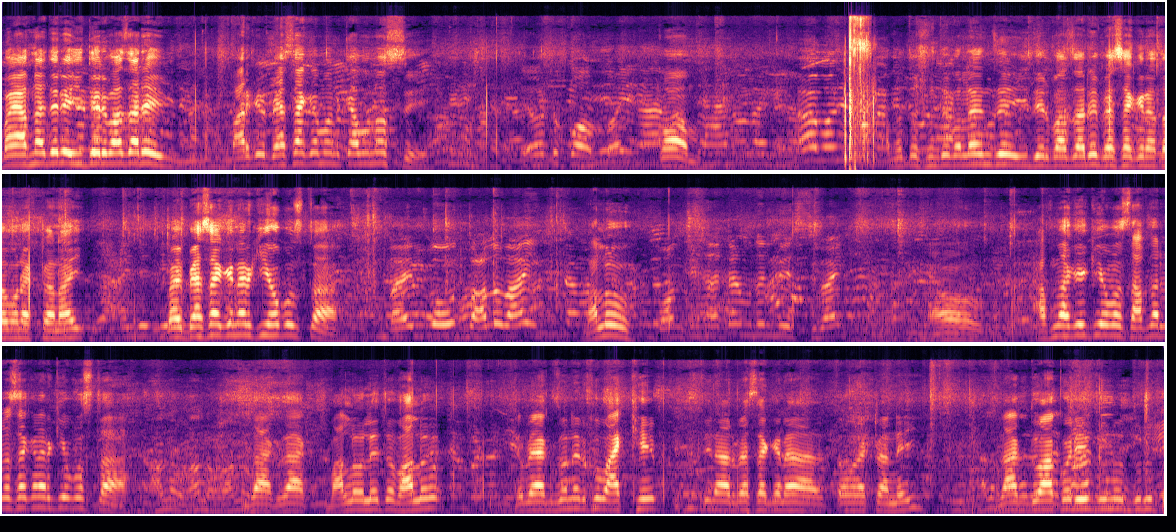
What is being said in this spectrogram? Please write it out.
ভাই, আপনাদের ঈদের বাজারে মার্কেট বেচা কেমন কেমন একটু কম। আপনি তো শুনতে পেলেন যে ঈদের বাজারে বেচা কেনা তেমন একটা নাই। ভাই বেচা কেনার কি অবস্থা? ভাই বহুত ভালো ভাই। ভালো? পঞ্চাশ হাজার মতন বেচছি ভাই। ও আপনাকে কি অবস্থা? আপনার বেচা কেনার কি অবস্থা? ভালো ভালো ভালো। যাক যাক ভালো হলে তো ভালো। তবে একজনের খুব আক্ষেপ তিনার বেচা কেনা তেমন একটা নেই। যাক দোয়া করি যেন দ্রুত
